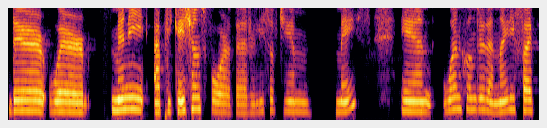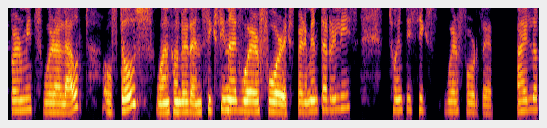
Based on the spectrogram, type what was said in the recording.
there were many applications for the release of GM maize, and 195 permits were allowed. Of those, 169 were for experimental release, 26 were for the pilot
